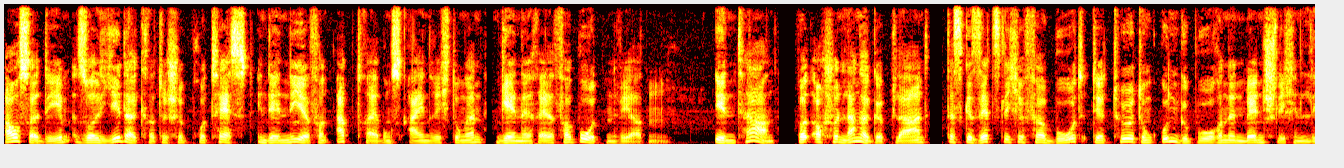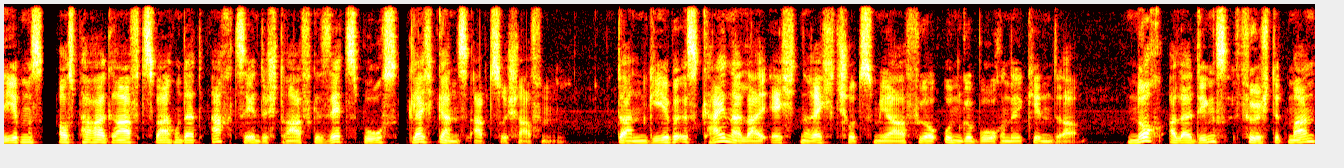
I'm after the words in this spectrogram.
Außerdem soll jeder kritische Protest in der Nähe von Abtreibungseinrichtungen generell verboten werden. Intern wird auch schon lange geplant, das gesetzliche Verbot der Tötung ungeborenen menschlichen Lebens aus § 218 des Strafgesetzbuchs gleich ganz abzuschaffen. Dann gäbe es keinerlei echten Rechtsschutz mehr für ungeborene Kinder. Noch allerdings fürchtet man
